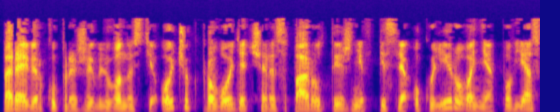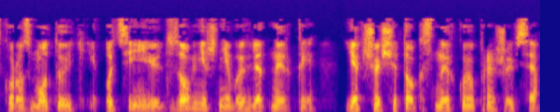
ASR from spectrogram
Перевірку приживлюваності очок проводять через пару тижнів після окулірування, пов'язку розмотують і оцінюють зовнішній вигляд нирки. Якщо щиток з ниркою прижився,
